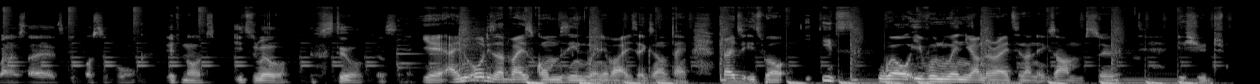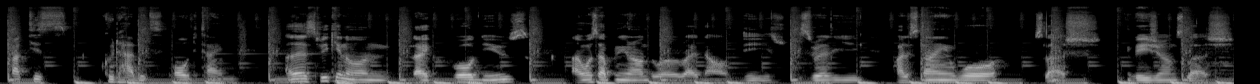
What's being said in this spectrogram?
Balance diet if possible. If not, eat well still just yeah i know all this advice comes in whenever it's exam time. Try to eat well. Eat well even when you're not writing an exam so you should practice good habits all the time. And then speaking on like world news and what's happening around the world right now the israeli palestine war slash invasion slash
